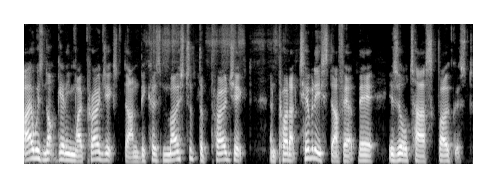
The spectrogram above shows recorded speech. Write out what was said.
I was not getting my projects done because most of the project and productivity stuff out there is all task focused.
